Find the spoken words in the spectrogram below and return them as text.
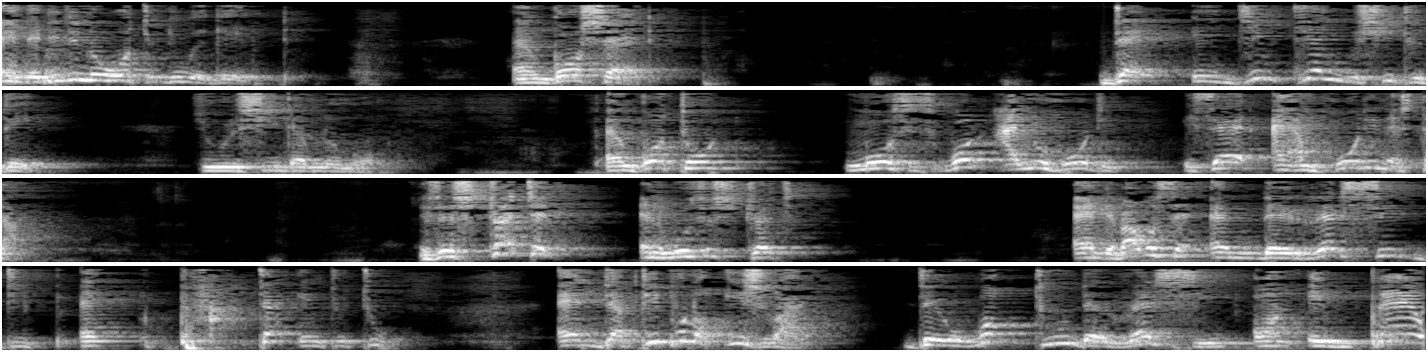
And they didn't know what to do again. And God said, The Egyptian you see today, you will see them no more. And God told Moses, What are you holding? He said, I am holding a staff. He said, Stretch it. And Moses stretched. And the Bible said, And the Red Sea parted into two. And the people of Israel, they walked through the Red Sea on a bare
